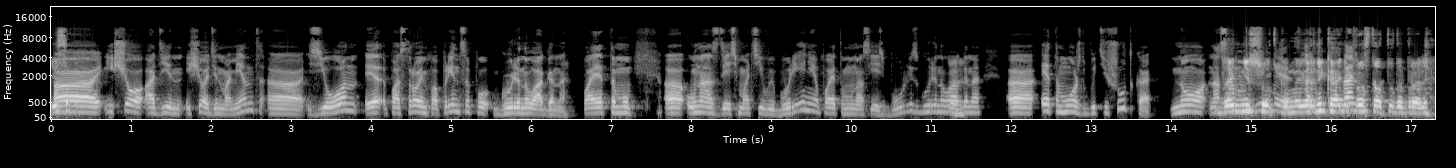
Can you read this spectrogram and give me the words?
А, еще, один, еще один момент. А, Зион э, построен по принципу Гурен-Лагана. Поэтому а, у нас здесь мотивы бурения, поэтому у нас есть буры из Гурен-Лагана. А, это может быть и шутка, но на Да самом не деле шутка, наверняка они сами- просто оттуда брали.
